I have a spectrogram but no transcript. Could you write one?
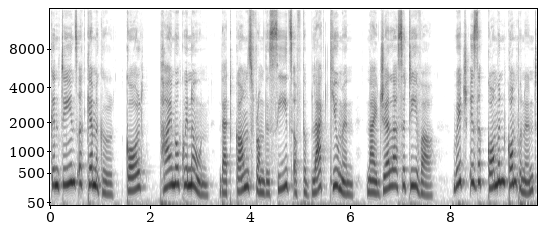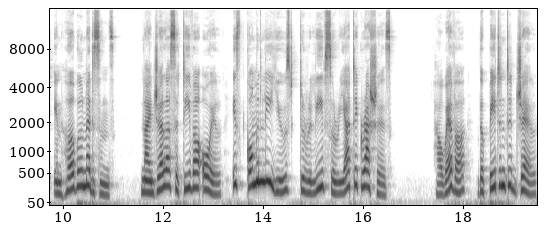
contains a chemical called thymoquinone that comes from the seeds of the black cumin Nigella sativa, which is a common component in herbal medicines. Nigella sativa oil is commonly used to relieve psoriatic rashes. However, the patented gel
